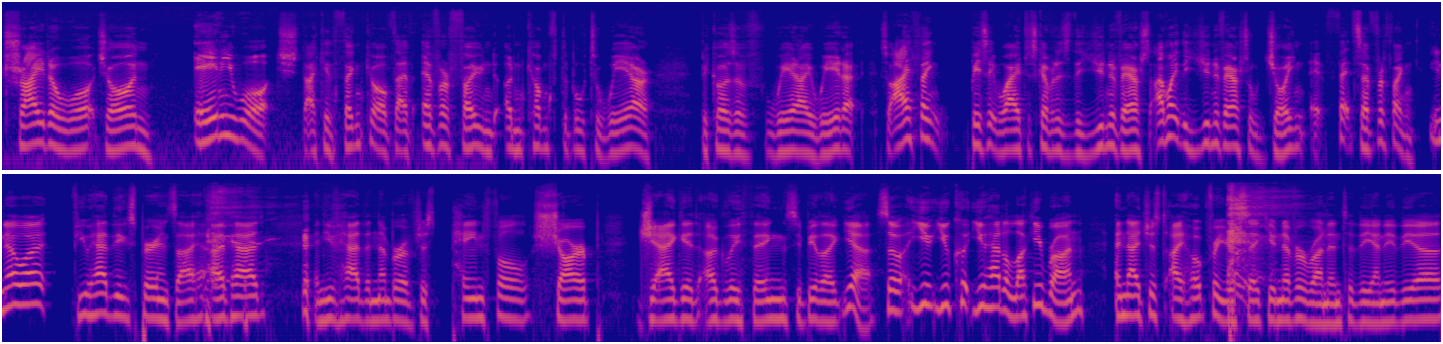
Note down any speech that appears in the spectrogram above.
tried a watch on any watch that I can think of that I've ever found uncomfortable to wear because of where I wear it. So I think basically what I've discovered is the universal. I'm like the universal joint. It fits everything. You know what? If you had the experience I I've had, and you've had the number of just painful, sharp, jagged, ugly things, you'd be like, yeah. So you you could you had a lucky run, and I just I hope for your sake you never run into the any of the uh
